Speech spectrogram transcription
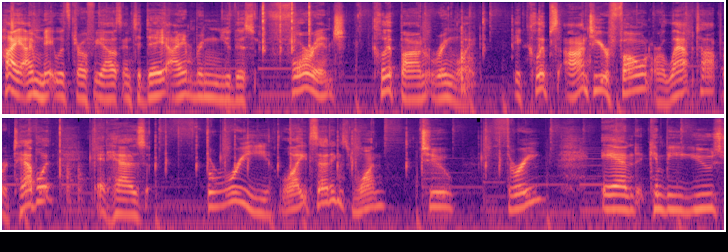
Hi, I'm Nate with Trophy House, and today I am bringing you this 4 inch clip on ring light. It clips onto your phone or laptop or tablet. It has three light settings one, two, three, and can be used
